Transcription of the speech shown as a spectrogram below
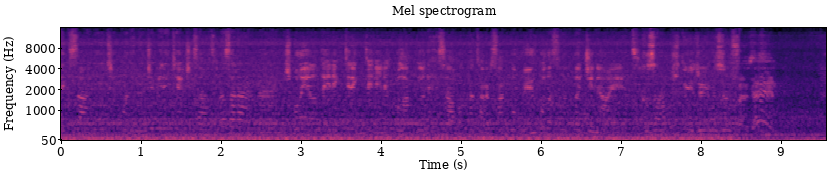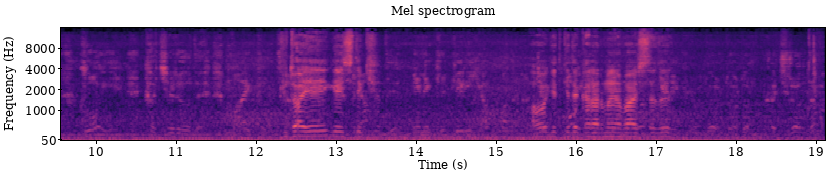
Tek sahneye çıkmadan önce biri teçhizatına zarar vermiş. Bunun yanında elektrik teliyle kulaklığını hesaba katarsak bu büyük olasılıkla cinayet. Kızarmış DJ'imizin Sen! Chloe kaçırıldı. Michael... Kütahya'yı geçtik. Hava gitgide kararmaya başladı. Dur dur dur. Kaçırıldı mı?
